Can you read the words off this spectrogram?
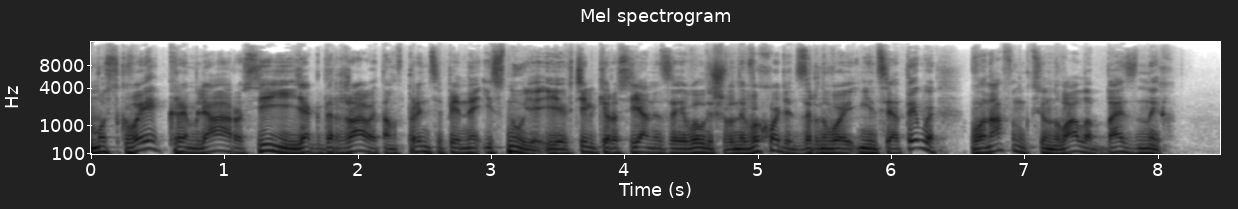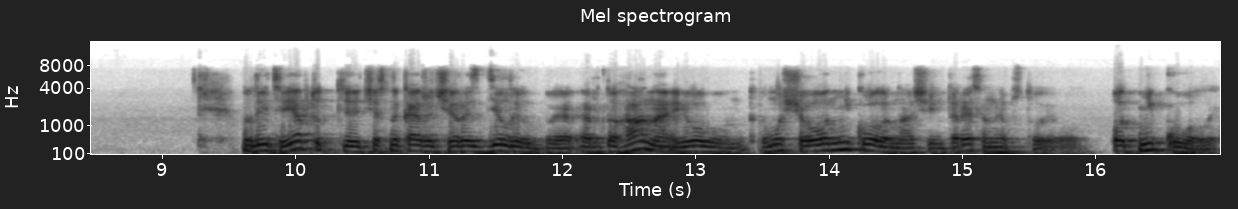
Москви, Кремля, Росії як держави там в принципі не існує. І як тільки росіяни заявили, що вони виходять з зернової ініціативи, вона функціонувала без них. Ну, дивіться, я б тут, е, чесно кажучи, розділив би Ердогана і ООН, тому що ООН ніколи наші інтереси не обстоював. От ніколи.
